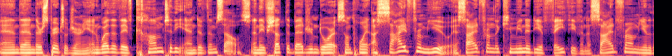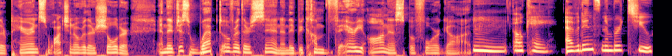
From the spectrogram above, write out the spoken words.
and then their spiritual journey and whether they've come to the end of themselves and they've shut the bedroom door at some point aside from you aside from the community of faith even aside from you know their parents watching over their shoulder and they've just wept over their sin and they've become very honest before god mm, Okay, evidence number two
